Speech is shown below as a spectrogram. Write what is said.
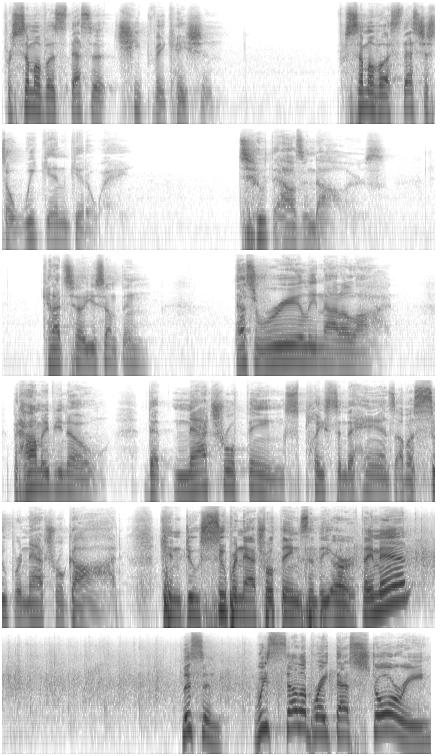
For some of us, that's a cheap vacation. For some of us, that's just a weekend getaway. $2,000. Can I tell you something? That's really not a lot. But how many of you know that natural things placed in the hands of a supernatural God can do supernatural things in the earth? Amen? Listen, we celebrate that story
